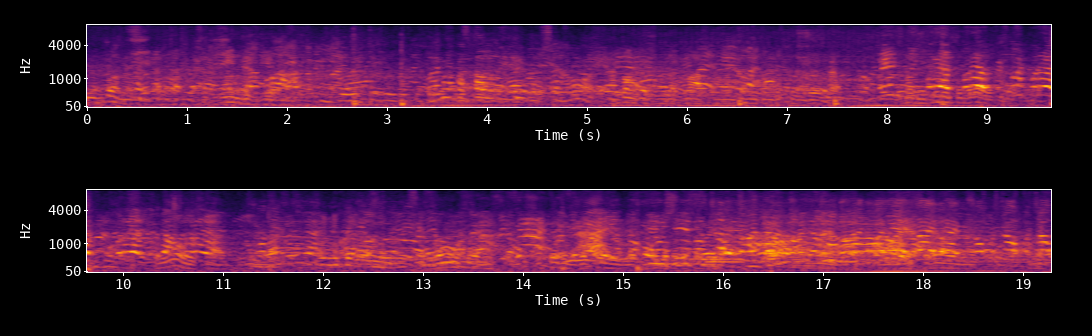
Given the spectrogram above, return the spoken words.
Він відбив. Вона поставила рівно все. Антон теж буде класно, Антон там буде Вийшли вперед, вперед, пішли вперед, вперед, ребята! Він не хотів. Почав, почав,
